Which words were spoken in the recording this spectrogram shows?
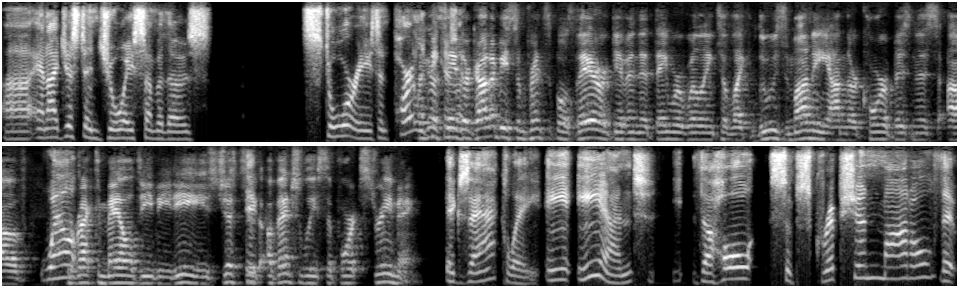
Uh, and I just enjoy some of those stories and partly because say, there got to be some principles there given that they were willing to like lose money on their core business of well, direct mail dvds just to it, eventually support streaming Exactly. And the whole subscription model that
